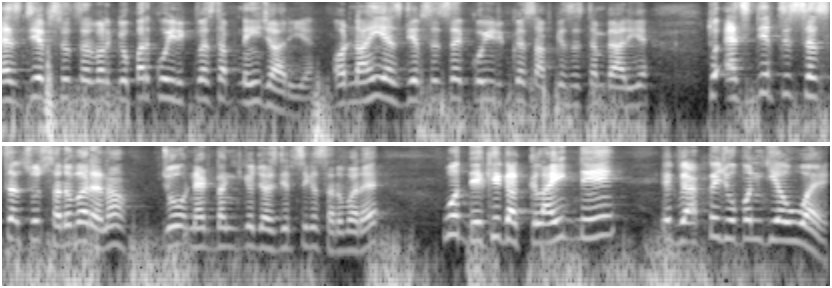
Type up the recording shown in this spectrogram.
S D F C server के ऊपर कोई रिक्वेस्ट अब नहीं जा रही है और ना ही एस डी एफ़ सी से कोई रिक्वेस्ट आपके सिस्टम पे आ रही है। तो H D F C system जो सर्वर है ना, जो नेट बैंकिंग का, जो एच डी एफ़ सी का सर्वर है, वो देखेगा क्लाइंट ने एक वेब पेज ओपन किया हुआ है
